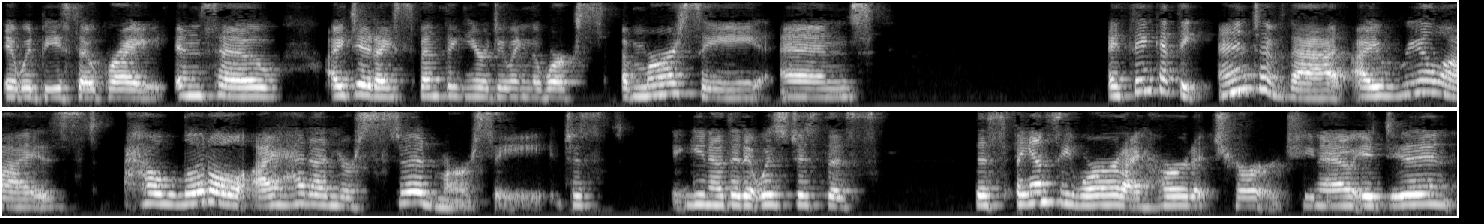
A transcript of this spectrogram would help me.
it would be so great. And so I did. I spent the year doing the works of mercy and I think at the end of that, I realized how little I had understood mercy. Just, you know, that it was just this this fancy word I heard at church. You know, it didn't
